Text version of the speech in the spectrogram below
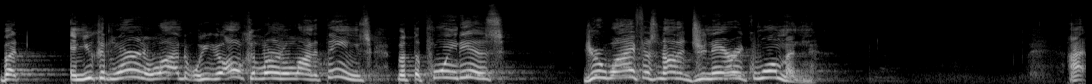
But, and you could learn a lot, we all could learn a lot of things, but the point is, your wife is not a generic woman. I,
